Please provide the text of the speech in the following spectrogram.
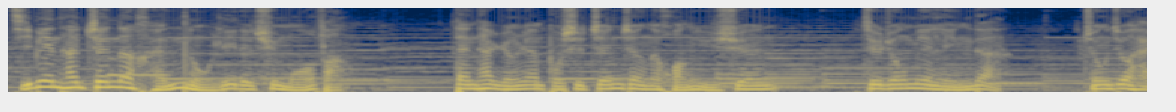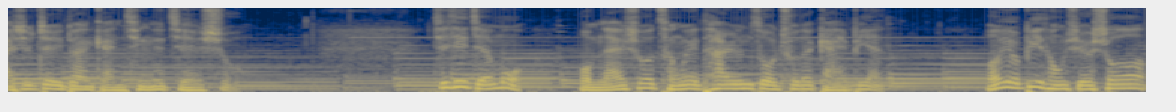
即便他真的很努力的去模仿，但他仍然不是真正的黄宇轩，最终面临的，终究还是这段感情的结束。这期节目，我们来说曾为他人做出的改变。网友 B 同学说：“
